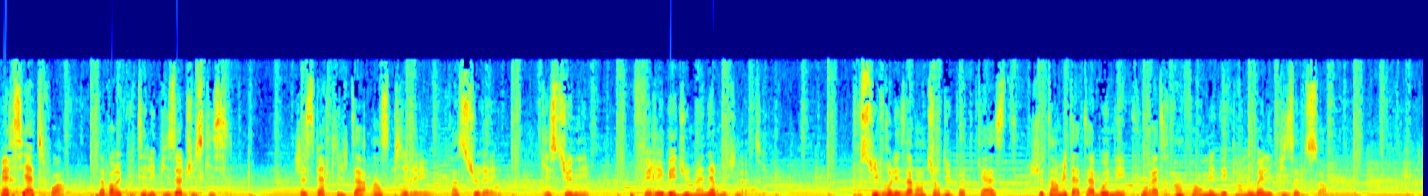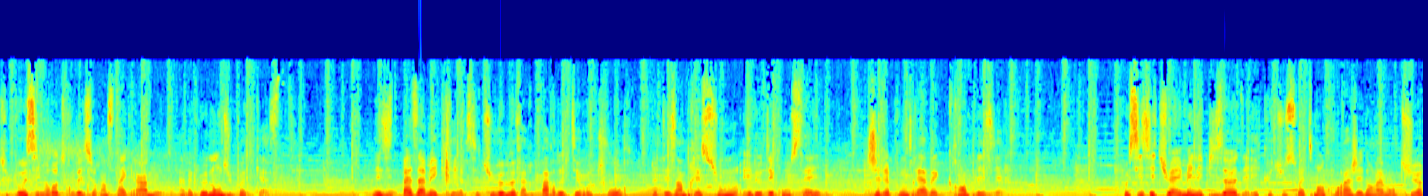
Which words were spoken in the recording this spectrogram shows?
Merci à toi d'avoir écouté l'épisode jusqu'ici. J'espère qu'il t'a inspiré, rassuré, questionné ou fait rêver d'une manière ou d'une autre. Pour suivre les aventures du podcast, je t'invite à t'abonner pour être informé dès qu'un nouvel épisode sort. Tu peux aussi me retrouver sur Instagram avec le nom du podcast. N'hésite pas à m'écrire si tu veux me faire part de tes retours, de tes impressions et de tes conseils. J'y répondrai avec grand plaisir. Aussi, si tu as aimé l'épisode et que tu souhaites m'encourager dans l'aventure,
